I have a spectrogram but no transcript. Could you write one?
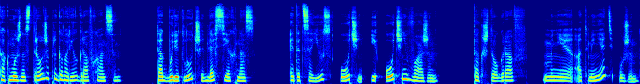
как можно строже проговорил граф Хансен. Так будет лучше для всех нас. Этот союз очень и очень важен. Так что, граф, мне отменять ужин?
